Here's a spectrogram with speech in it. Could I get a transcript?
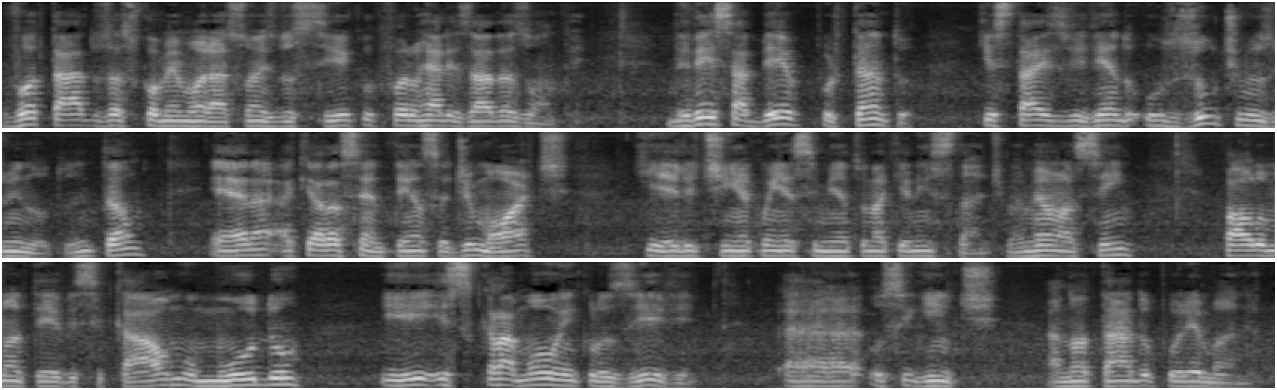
votados às comemorações do ciclo que foram realizadas ontem. Deveis saber, portanto, que estáis vivendo os últimos minutos. Então, era aquela sentença de morte que ele tinha conhecimento naquele instante. Mas mesmo assim, Paulo manteve-se calmo, mudo e exclamou, inclusive, uh, o seguinte: anotado por Emmanuel.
